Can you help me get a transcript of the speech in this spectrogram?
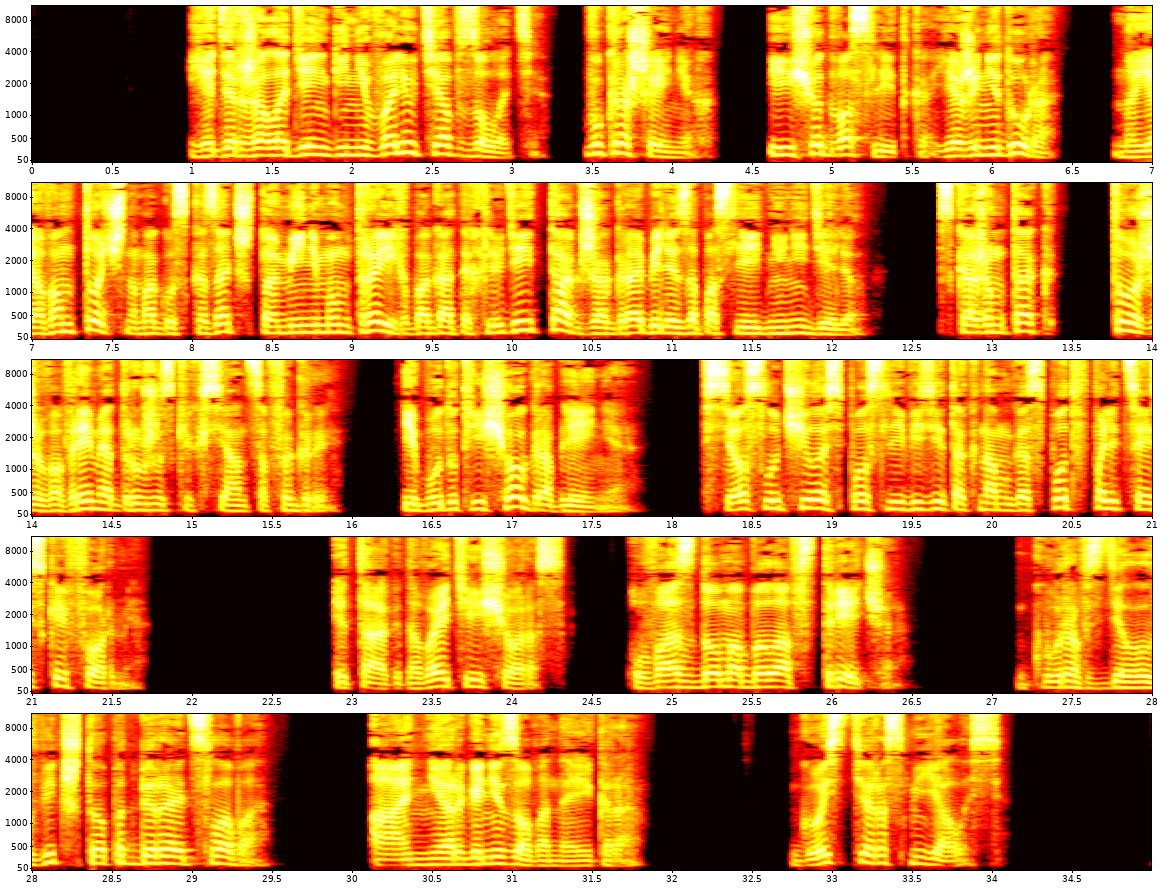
Я держала деньги не в валюте, а в золоте, в украшениях. И еще два слитка, я же не дура. Но я вам точно могу сказать, что минимум троих богатых людей также ограбили за последнюю неделю. Скажем так, тоже во время дружеских сеансов игры. И будут еще ограбления. Все случилось после визита к нам господ в полицейской форме. Итак, давайте еще раз. У вас дома была встреча. Гуров сделал вид, что подбирает слова. А не организованная игра. Гостья рассмеялась.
